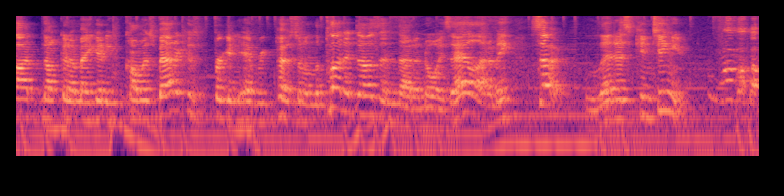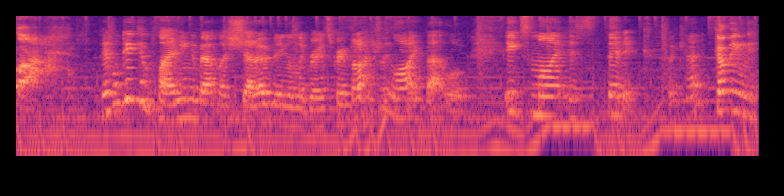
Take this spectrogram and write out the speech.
I'm not going to make any comments about it because friggin' every person on the planet does and that annoys the hell out of me. So, let us continue. People keep complaining about my shadow being on the green screen, but I actually like that look. It's my aesthetic, okay? Coming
